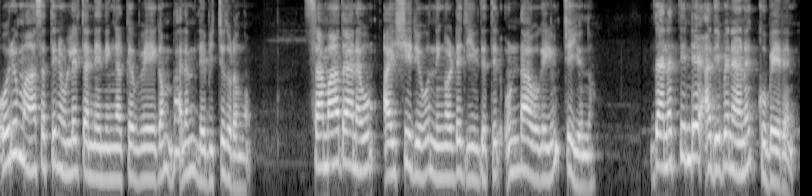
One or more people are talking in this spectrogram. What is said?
ഒരു മാസത്തിനുള്ളിൽ തന്നെ നിങ്ങൾക്ക് വേഗം ഫലം ലഭിച്ചു തുടങ്ങും. സമാധാനവും ഐശ്വര്യവും നിങ്ങളുടെ ജീവിതത്തിൽ ഉണ്ടാവുകയും ചെയ്യുന്നു. ധനത്തിന്റെ അധിപനാണ് കുബേരൻ.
